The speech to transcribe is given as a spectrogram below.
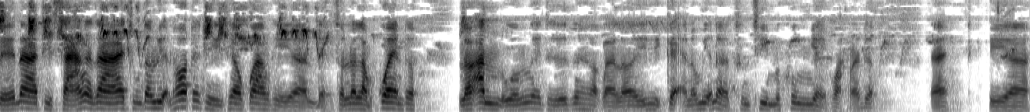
tế ra thì sáng ra ấy, chúng ta luyện hót ấy, thì theo quang thì ờ, để cho nó làm quen thôi. Nó ăn uống cái thứ hoặc là nó ấy thì kệ nó miễn là con chim nó không nhảy hoảng là được. Đấy thì à,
